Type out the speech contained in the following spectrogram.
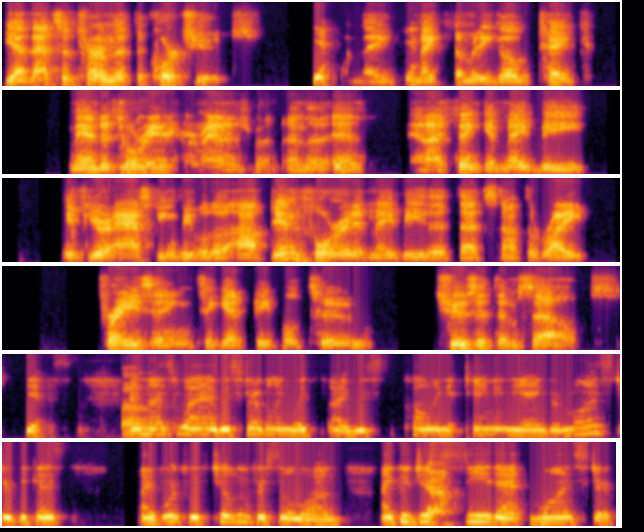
Yeah, that's a term that the courts use. Yeah. When they yeah. make somebody go take mandatory mm-hmm. anger management, and the and and I think it may be if you're asking people to opt in for it, it may be that that's not the right phrasing to get people to choose it themselves. Yes. and um, that's why I was struggling with, I was calling it Taming the Anger Monster because I've worked with children for so long, I could just yeah. see that monster.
